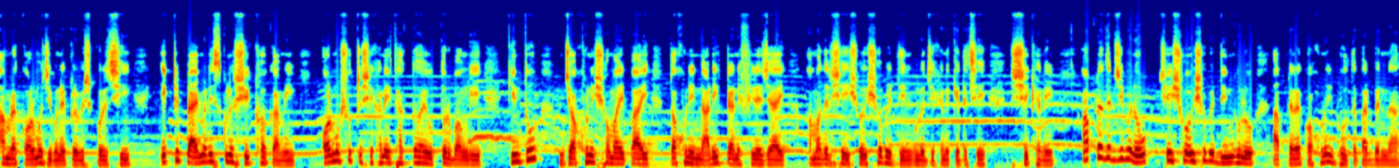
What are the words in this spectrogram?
আমরা কর্মজীবনে প্রবেশ করেছি। একটি প্রাইমারি স্কুলের শিক্ষক আমি। কর্মসূত্রে সেখানেই থাকতে হয় উত্তরবঙ্গে। কিন্তু যখনই সময় পাই, তখনই নারীর টানে ফিরে যায় আমাদের সেই শৈশবের দিনগুলো যেখানে কেটেছে, সেখানে। আপনাদের জীবনেও সেই শৈশবের দিনগুলো আপনারা কখনোই ভুলতে পারবেন না।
